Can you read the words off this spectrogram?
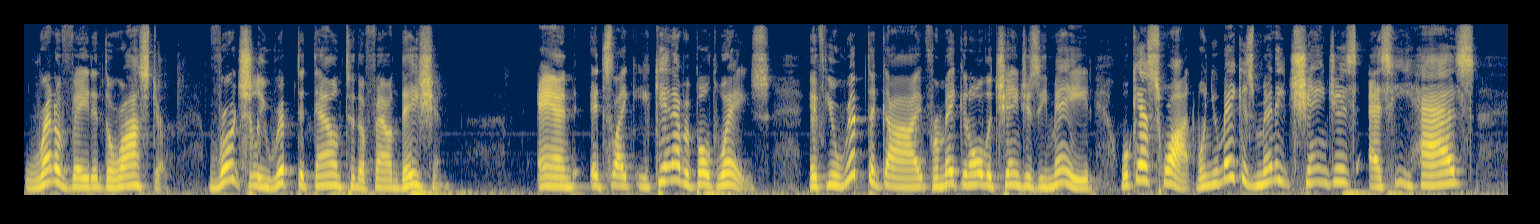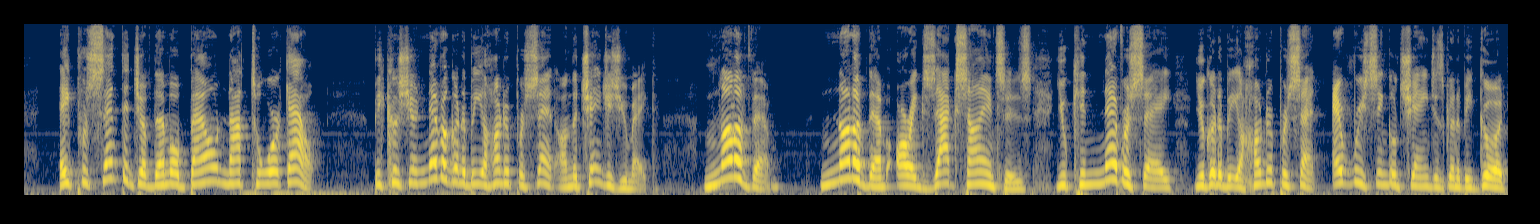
renovated the roster, virtually ripped it down to the foundation, and it's like you can't have it both ways. If you rip the guy for making all the changes he made, well, guess what? When you make as many changes as he has, a percentage of them are bound not to work out because you're never going to be 100% on the changes you make. None of them, none of them are exact sciences. You can never say you're going to be 100%. Every single change is going to be good,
